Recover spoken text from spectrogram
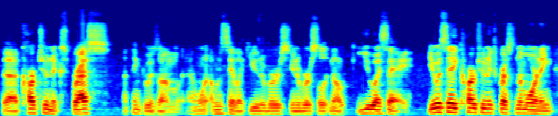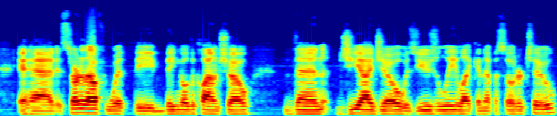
the Cartoon Express. I think it was on. I want, I want to say like Universe, Universal, no USA. USA Cartoon Express in the morning. It had. It started off with the Bingo the Clown show. Then G.I. Joe was usually like an episode or two.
